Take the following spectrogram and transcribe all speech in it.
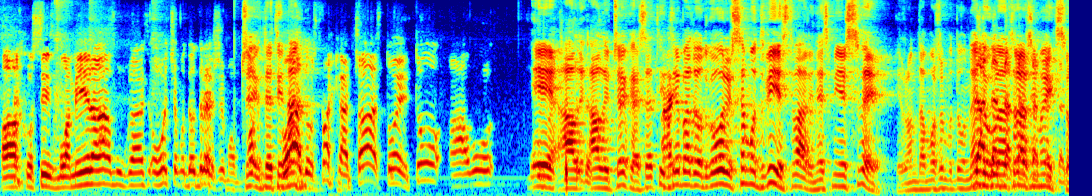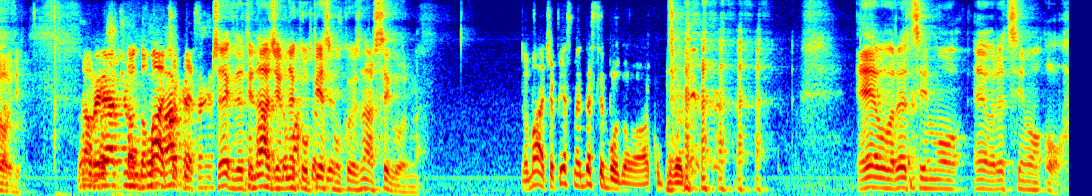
Ako se izblamiram, ovo ćemo da odrežemo. Ček, da ti na- Vlado, svaka čast, to je to, a ovo... E, ali, ali čekaj, sad ti Aj. treba da odgovoriš samo dvije stvari, ne smiješ sve, jer onda možemo da u da, nedogled da, da, tražimo da, da, x da. ovdje. Dobro, Da, ja ću da, mu pomagati. Ček da ti nađem neku pjesmu koju znaš sigurno. Domaća pjesma je 10 bodova, ako pogodim. Evo recimo, evo recimo ova.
